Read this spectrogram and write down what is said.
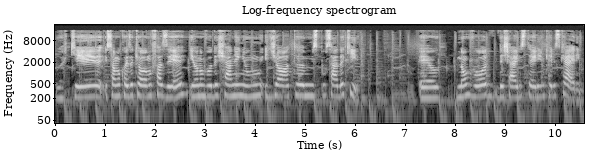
Porque isso é uma coisa que eu amo fazer e eu não vou deixar nenhum idiota me expulsar daqui. Eu não vou deixar eles terem o que eles querem.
